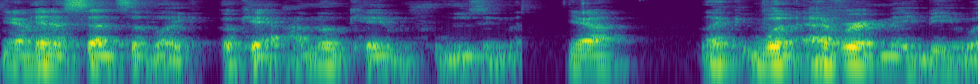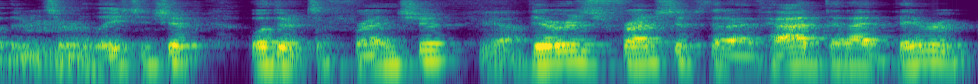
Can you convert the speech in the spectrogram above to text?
Yeah. in a sense of like, okay, I'm okay with losing this. Yeah. Like whatever it may be, whether it's a mm-hmm. relationship, whether it's a friendship. Yeah. There is friendships that I've had that I they were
